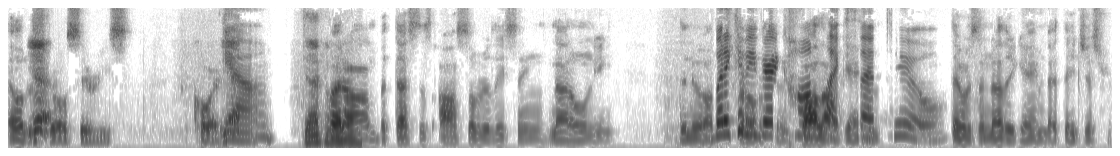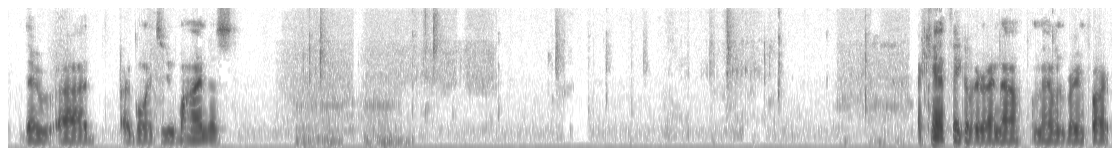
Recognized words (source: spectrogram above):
Elder Yeah. Scrolls series, of course. yeah, Definitely. But um, Bethesda's also releasing not only the new Elder but it can be very and Fallout complex game. stuff too. There was another game that they just they uh, are going to do behind us. I can't think of it right now. I'm having a brain fart.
